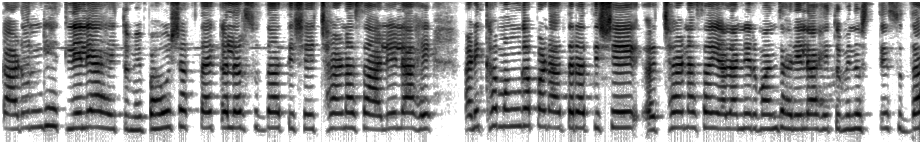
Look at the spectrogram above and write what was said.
काढून घेतलेले आहे तुम्ही पाहू शकताय कलरसुद्धा अतिशय छान असा आलेला आहे. आणि खमंगपणा तर अतिशय छान असा याला निर्माण झालेला आहे. तुम्ही नुसतेसुद्धा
